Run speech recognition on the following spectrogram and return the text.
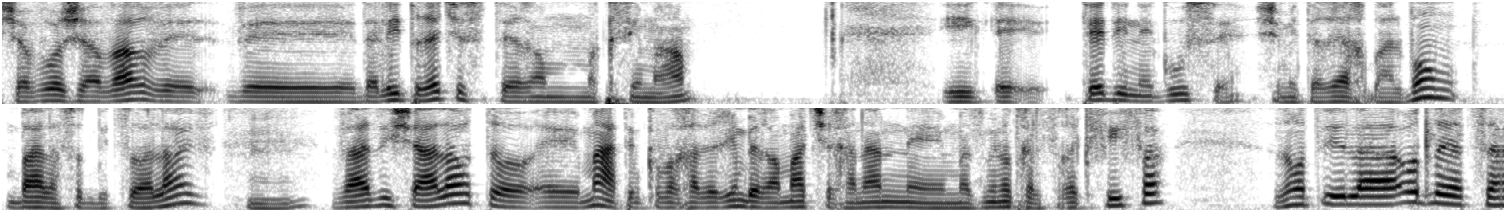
שבוע שעבר, ו- ודלית רצ'סטר המקסימה, היא, אה, טדי נגוסה, שמתארח באלבום, באה לעשות ביצוע לייב, ואז היא שאלה אותו, אה, מה, אתם כבר חברים ברמת שחנן אה, מזמין אותך לשחק פיפא? אז אמרתי לה, עוד לא יצא.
